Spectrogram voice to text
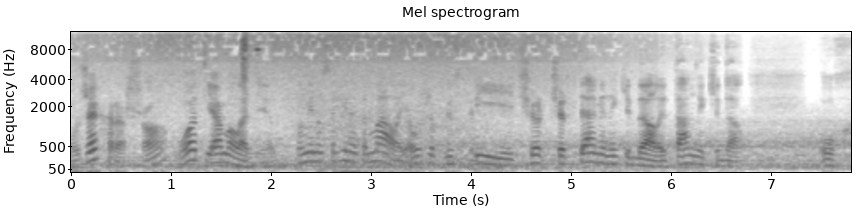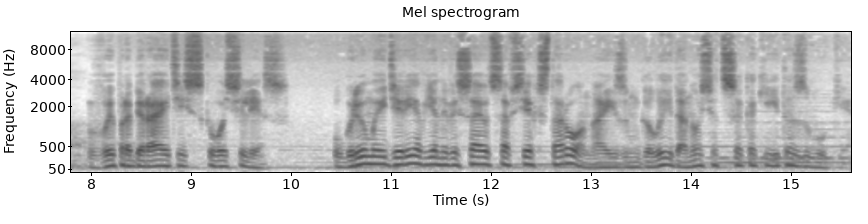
Уже хорошо. Вот я молодец. Ну, минус один это мало. Я уже плюс три чер чертями накидал и там накидал. Ух. Вы пробираетесь сквозь лес. Угрюмые деревья нависают со всех сторон, а из мглы доносятся какие-то звуки.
